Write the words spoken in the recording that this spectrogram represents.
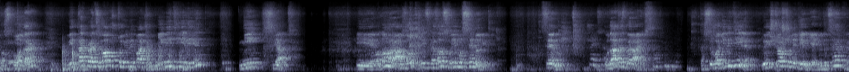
господар. Він так працював, що він не бачив ні неділі, ні свят. І одного разу він сказав своєму синові: Сину, куди ти збираєшся? Та сьогодні неділя. Ну і що, що неділя? Я йду до церкви.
